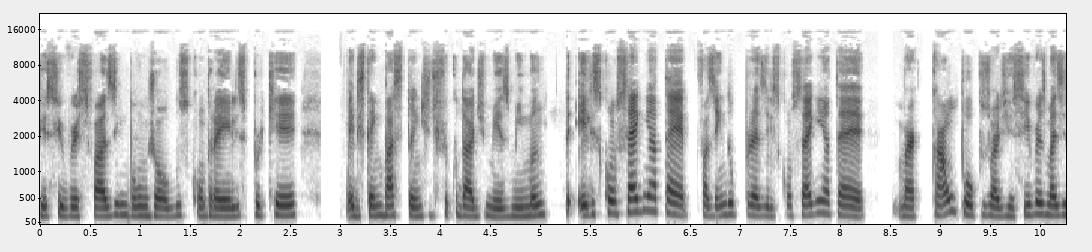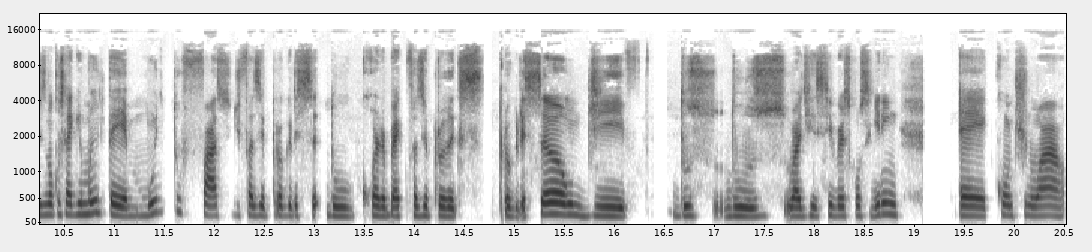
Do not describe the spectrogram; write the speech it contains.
receivers fazem bons jogos contra eles, porque eles têm bastante dificuldade mesmo manter. Eles conseguem até, fazendo press, eles conseguem até marcar um pouco os wide receivers, mas eles não conseguem manter. É muito fácil de fazer progressão, do quarterback fazer progress- progressão, de dos, dos wide receivers conseguirem é, continuar,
